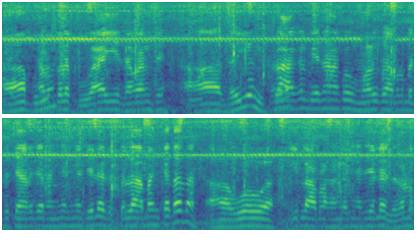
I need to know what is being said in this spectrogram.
હા આપણે પેલા ભુવા આવીએ જવાનું છે. હા જઈએ ને. પેલા આગળ બે જણા કોઈ મળ્યું તો આપણે બધા ચાર હજાર હંગાત ને જેલા છે. પેલા આબાને કહેતા હતા હા એટલે આપણા હંગાત ને જેલા છે. હલો.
